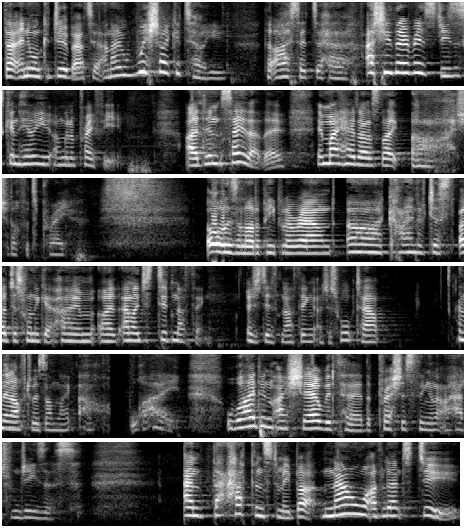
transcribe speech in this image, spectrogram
that anyone could do about it. And I wish I could tell you that I said to her, Actually, there is. Jesus can heal you. I'm going to pray for you. I didn't say that though. In my head, I was like, Oh, I should offer to pray. Oh, there's a lot of people around. Oh, I kind of just, I just want to get home. I, and I just did nothing. I just did nothing. I just walked out. And then afterwards, I'm like, Oh, why? Why didn't I share with her the precious thing that I had from Jesus? And that happens to me. But now, what I've learned to do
